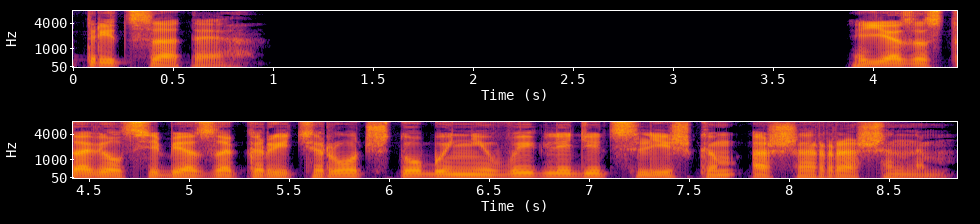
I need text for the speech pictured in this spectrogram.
30. Я заставил себя закрыть рот, чтобы не выглядеть слишком ошарашенным.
